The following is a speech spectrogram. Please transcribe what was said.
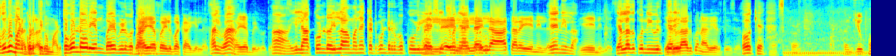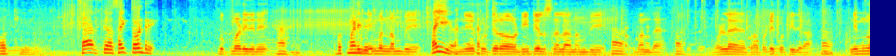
ಅದನ್ನು ಮಾಡ್ಕೊಡ್ತೀವಿ ಮಾಡ್ಕೊಡ್ತೀವಿ. ತಗೊಂಡವ್ರು ಏನು ಭಯ ಬೀಳ್ಬೇಕು ಭಯ ಬೀಳ್ಬೇಕಾಗಿಲ್ಲ. ಅಲ್ವಾ? ಭಯ ಬೀಳ್ಬೇಕು ಇಲ್ಲ ಇಲ್ಲಿ ಹಾಕೊಂಡು ಇಲ್ಲ ಮನೆ ಕಟ್ಕೊಂಡಿರ್ಬೇಕು ಇಲ್ಲ ಇಲ್ಲ ಇಲ್ಲ ಆ ತರ ಏನಿಲ್ಲ ಏನಿಲ್ಲ. ಏನಿಲ್ಲ. ಎಲ್ಲದಕ್ಕೂ ನೀವು ಇರ್ತೀರಿ ಎಲ್ಲದಕ್ಕೂ ನಾವೇ ಇರ್ತೀವಿ sir. Okay thank you okay sir site ತೊಗೊಂಡ್ರಿ? ಬುಕ್ ಮಾಡಿದ್ದೀನಿ. ಬುಕ್ ಮಾಡಿದ್ದೀನಿ ನಿಮ್ಮನ್ನ ನಂಬಿ. ನೀವು ಕೊಟ್ಟಿರೋ ಡೀಟೇಲ್ಸ್ನೆಲ್ಲ ನಂಬಿ ಬಂದೆ. ಒಳ್ಳೆ ಪ್ರಾಪರ್ಟಿ ಕೊಟ್ಟಿದ್ದೀರಾ? ನಿಮಗೂ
